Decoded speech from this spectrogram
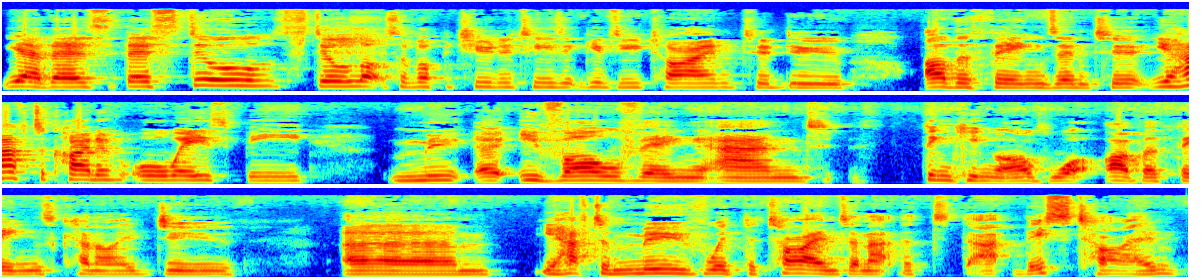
yeah, there's there's still still lots of opportunities. It gives you time to do other things, and to you have to kind of always be mo- uh, evolving and thinking of what other things can I do. Um, you have to move with the times, and at the at this time,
